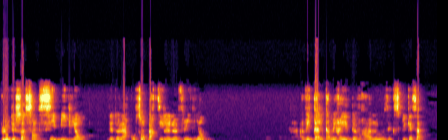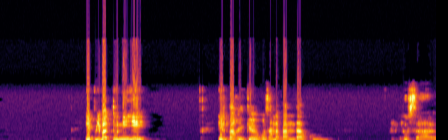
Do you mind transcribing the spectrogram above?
plus de 66 millions de dollars. Où sont partis les 9 millions Vital Caméré devra nous expliquer ça. Et puis, bah, tout nier. Il paraît que Osana Bandaku, tout ça,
